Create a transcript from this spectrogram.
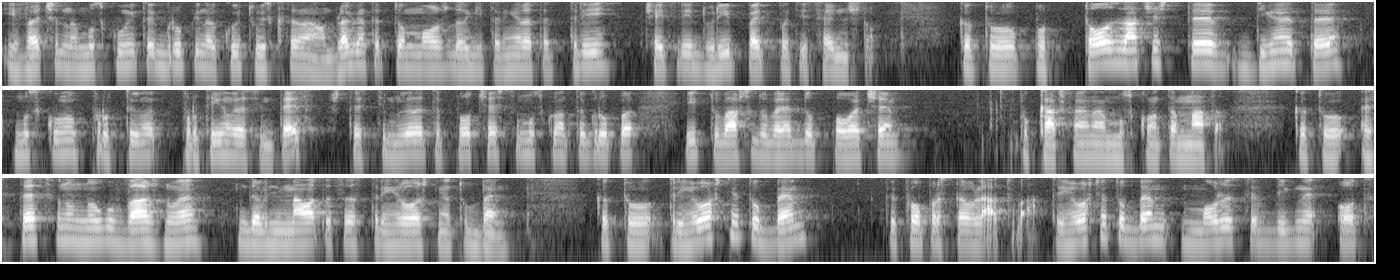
И вече на мускулните групи, на които искате да наблегнете, то може да ги тренирате 3, 4, дори 5 пъти седмично. Като по този начин ще вдигнете мускулно-протеиновия синтез, ще стимулирате по-често мускулната група и това ще доведе до повече покачване на мускулната маса. Като естествено много важно е да внимавате с тренировъчният обем. Като тренировъчният обем, какво представлява това? Тренировъчният обем може да се вдигне от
